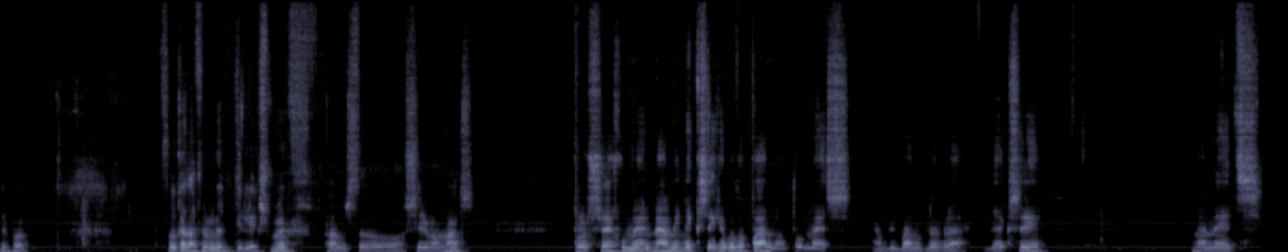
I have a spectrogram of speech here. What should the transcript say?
Λοιπόν, αφού καταφέρουμε να το τυλίξουμε πάνω στο σύρμα μας, προσέχουμε να μην εξέχει από το πάνω το μες, από την πάνω πλευρά, εντάξει, να είναι έτσι.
